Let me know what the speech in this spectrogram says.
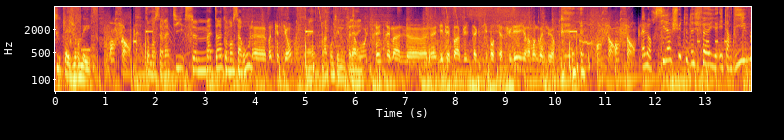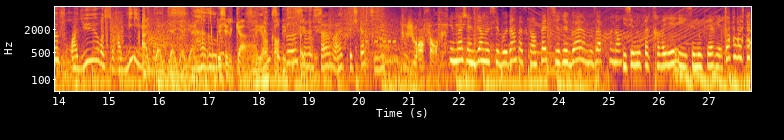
Toute la journée. Ensemble. Comment ça va Ti Ce matin, comment ça roule? Bonne question. Ouais, Racontez-nous, Ça Frédéric. roule très très mal. Euh, N'hésitez pas à appeler le taxi pour circuler, il y aura moins de voitures. ensemble, ensemble. Alors, si la chute des feuilles est tardive, froidure sera vive. Aïe, aïe, aïe, aïe, aïe. Ah. Et c'est le cas, hein, il y a Un encore petit des peu, feuilles ça, dans les ça va, petit à petit. Toujours ensemble. Et moi j'aime bien Monsieur Baudin parce qu'en fait il rigole en nous apprenant. Il sait nous faire travailler et il sait nous faire rire. Tant qu'on respecte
